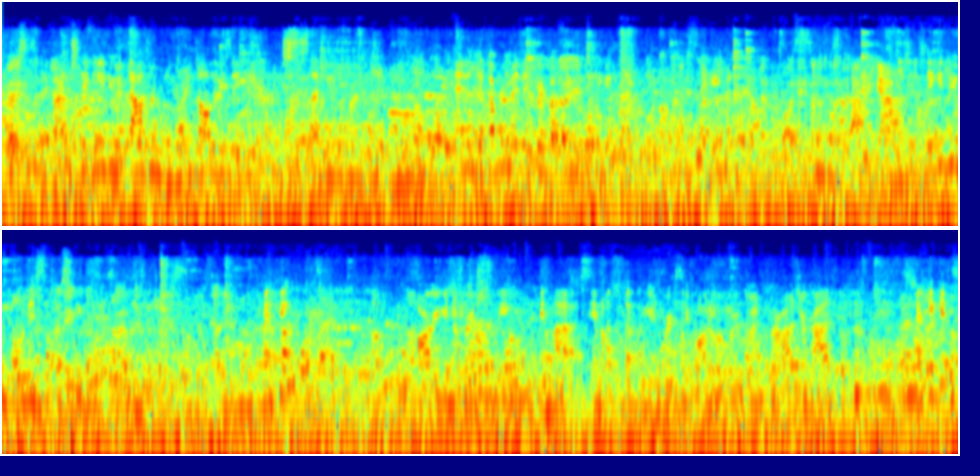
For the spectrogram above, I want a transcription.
courses in French, they gave you a thousand dollars a year to study in French. And in the government, if you're bilingual, you get like eight hundred dollars. Something like that, yeah. They give you a bonus if you speak multiple languages. I think our university in that in like the University of Ottawa where we went for our undergrad, I think it's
